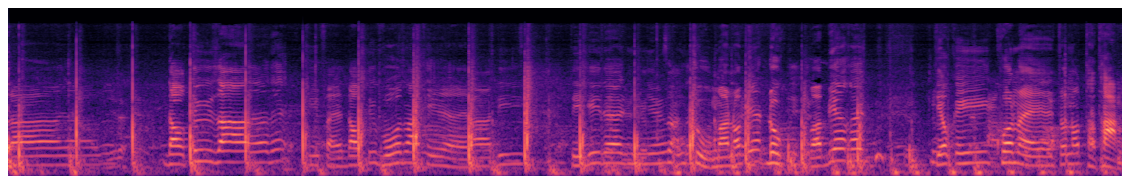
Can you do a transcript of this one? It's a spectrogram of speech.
là đầu tư ra đấy thì phải đầu tư vốn ra thì là đi thì cái những ông chủ mà nó biết đục và biết ấy kiểu cái khuôn này cho nó thả thẳng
